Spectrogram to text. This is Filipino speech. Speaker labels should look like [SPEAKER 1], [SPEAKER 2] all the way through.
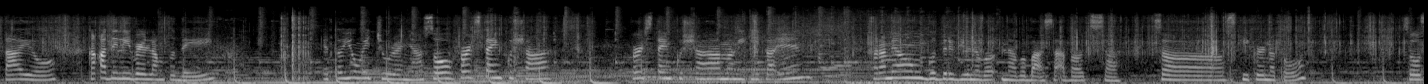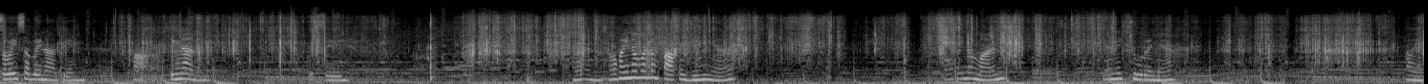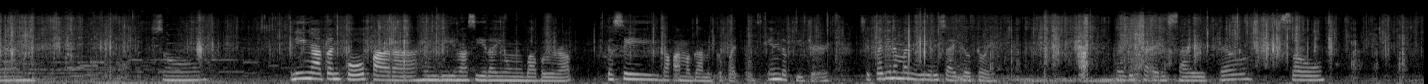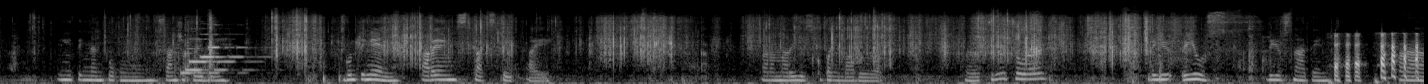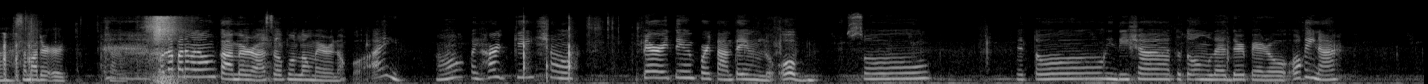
[SPEAKER 1] tayo. Kaka-deliver lang today. Ito yung itsura niya. So, first time ko siya, first time ko siya makikita in marami akong good review na nababasa about sa sa speaker na to. So, sabay-sabay natin. Ah, tingnan. Kasi, yan. Okay naman ang packaging niya. Okay naman. Yan itsura niya. Ayan. So, iniingatan ko para hindi masira yung bubble wrap. Kasi baka magamit ko pa ito in the future. Kasi pwede naman i-recycle to eh. Pwede siya i-recycle. So, tinitingnan ko kung saan siya pwede guntingin. Para yung scotch tape pa eh. Para ma-reuse ko pa yung bubble wrap. For future, re- reuse. Reuse natin. Para sa Mother Earth. Charot. Pa naman akong camera. Cellphone lang meron ako. Ay, oh, kay hard case siya. oh. Pero ito yung importante, yung loob. So, ito, hindi siya totoong leather pero okay na.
